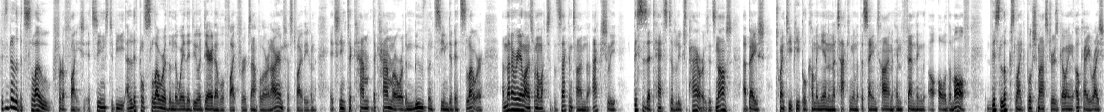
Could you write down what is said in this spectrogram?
this is a little bit slow for a fight. It seems to be a little slower than the way they do a Daredevil fight, for example, or an Iron Fist fight. Even it seemed to cam the camera or the movement seemed a bit slower. And then I realized when I watched it the second time that actually this is a test of Luke's powers. It's not about 20 people coming in and attacking him at the same time and him fending all of them off. This looks like Bushmaster is going, okay, right.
